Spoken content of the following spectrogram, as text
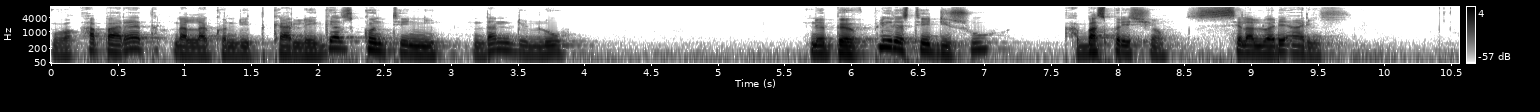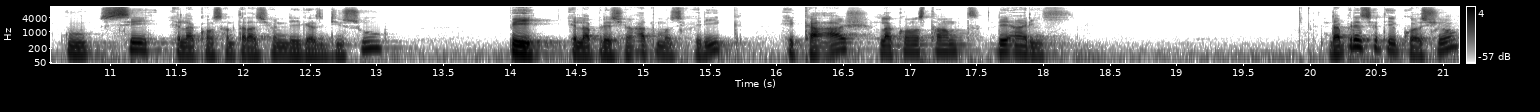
vont apparaître dans la conduite car les gaz contenus dans de l'eau ne peuvent plus rester dessous à basse pression. C'est la loi de Henry, où C est la concentration des gaz dessous, P est la pression atmosphérique et KH la constante de Henry. D'après cette équation,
